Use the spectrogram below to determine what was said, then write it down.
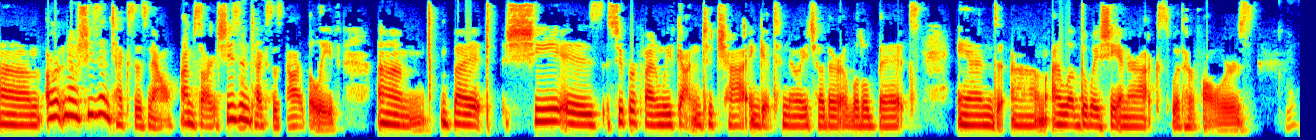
Um, or no, she's in Texas now. I'm sorry. She's in Texas now, I believe. Um, but she is super fun. We've gotten to chat and get to know each other a little bit. And, um, I love the way she interacts with her followers. Cool.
